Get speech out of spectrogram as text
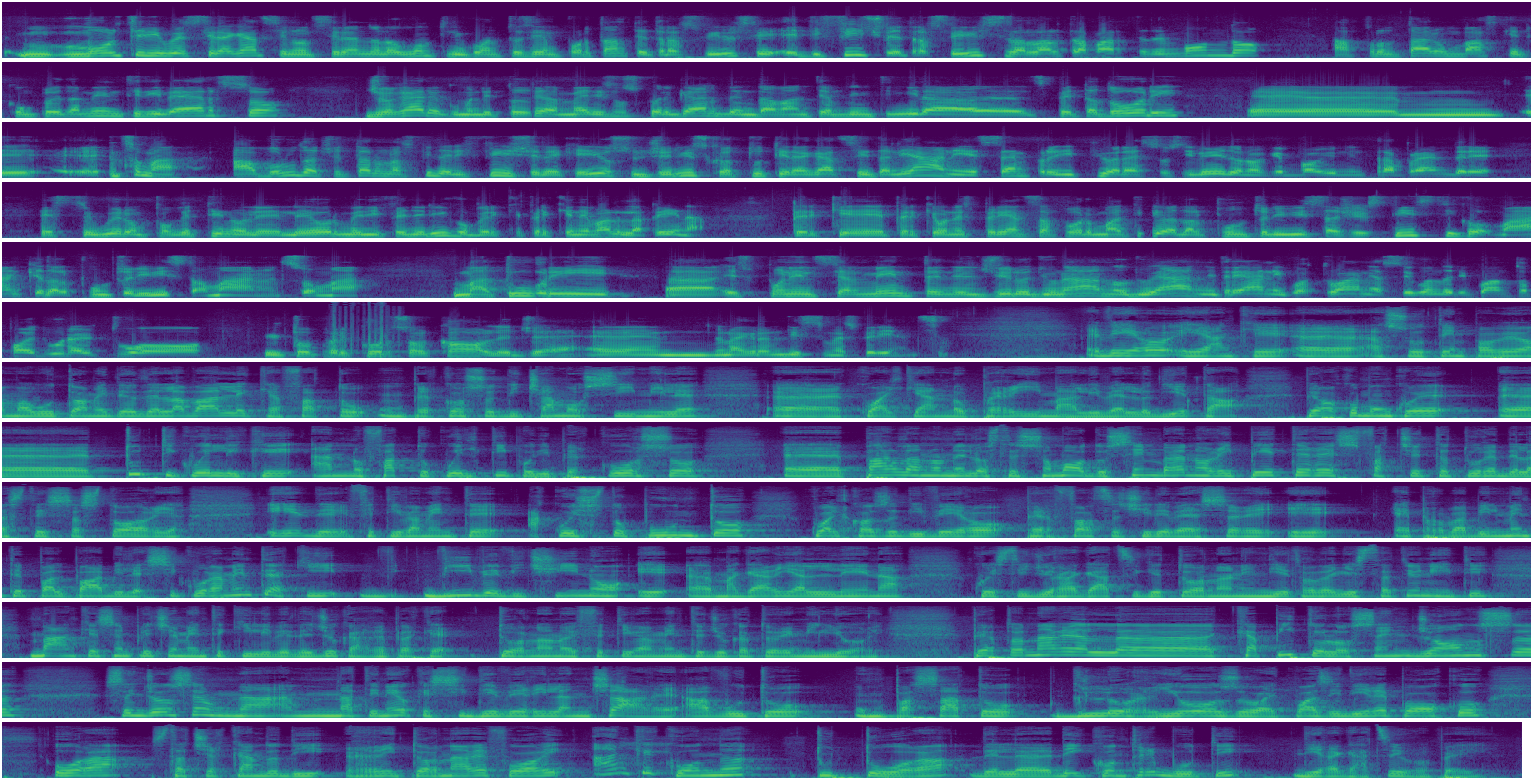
molti di questi ragazzi non si rendono conto di quanto sia importante trasferirsi, è difficile trasferirsi dall'altra parte del mondo, affrontare un basket completamente diverso, giocare come detto te al Madison Square Garden davanti a 20.000 eh, spettatori, ehm, e, e, insomma ha voluto accettare una sfida difficile che io suggerisco a tutti i ragazzi italiani e sempre di più adesso si vedono che vogliono intraprendere e seguire un pochettino le, le orme di Federico perché, perché ne vale la pena perché, perché, è un'esperienza formativa dal punto di vista cestistico, ma anche dal punto di vista umano. Insomma, maturi uh, esponenzialmente nel giro di un anno, due anni, tre anni, quattro anni, a seconda di quanto poi dura il tuo, il tuo percorso al college. Eh? È una grandissima esperienza. È vero, e anche eh, a suo tempo avevamo avuto Amedeo della Valle che ha fatto un percorso diciamo simile eh, qualche anno prima a livello di età, però comunque eh, tutti quelli che hanno fatto quel tipo di percorso eh, parlano nello stesso modo, sembrano ripetere sfaccettature della stessa storia. Ed effettivamente a questo punto qualcosa di vero per forza ci deve essere e è probabilmente palpabile sicuramente a chi vive vicino e eh, magari allena questi ragazzi che tornano indietro dagli Stati Uniti, ma anche semplicemente chi li vede giocare perché tornano effettivamente giocatori migliori. Per tornare al eh, capitolo St. John's, St. John's è una, un Ateneo che si deve rilanciare, ha avuto un passato glorioso e quasi dire poco, ora sta cercando di ritornare fuori anche con tuttora del, dei contributi di ragazzi europei.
